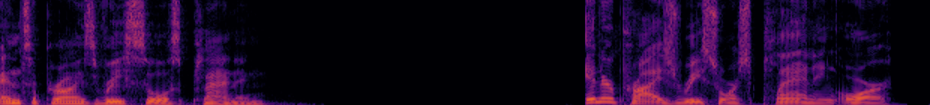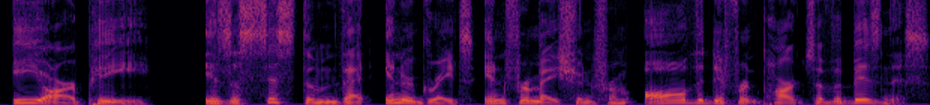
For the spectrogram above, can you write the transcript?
Enterprise Resource Planning. Enterprise Resource Planning, or ERP, is a system that integrates information from all the different parts of a business.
